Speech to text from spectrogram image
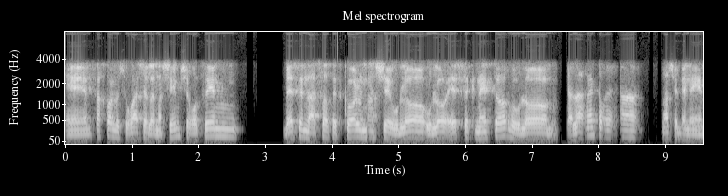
אה, בסך הכל בשורה של אנשים שרוצים בעצם לעשות את כל מה שהוא לא, לא עסק נטו והוא לא ממשלה נטו, אלא מה שביניהם.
